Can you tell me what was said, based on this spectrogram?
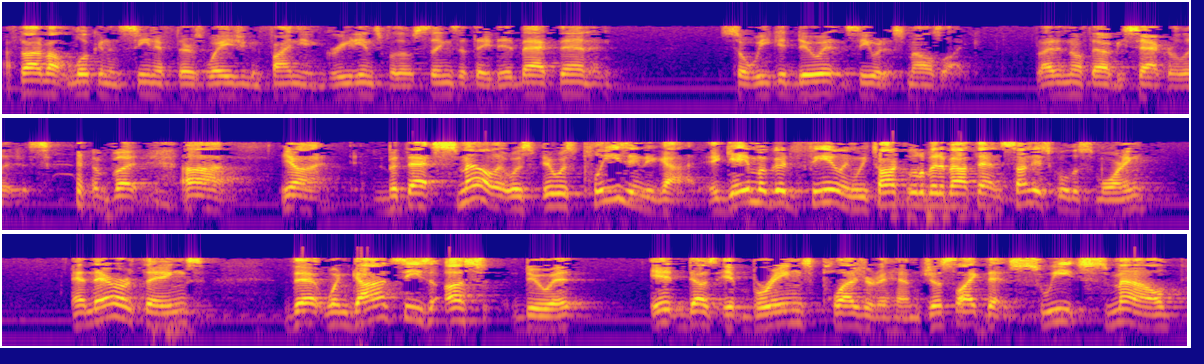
I've thought about looking and seeing if there's ways you can find the ingredients for those things that they did back then and so we could do it and see what it smells like. But I didn't know if that would be sacrilegious. but uh, you know, but that smell it was it was pleasing to God. It gave him a good feeling. We talked a little bit about that in Sunday school this morning. And there are things that when God sees us do it, it does it brings pleasure to him, just like that sweet smell.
